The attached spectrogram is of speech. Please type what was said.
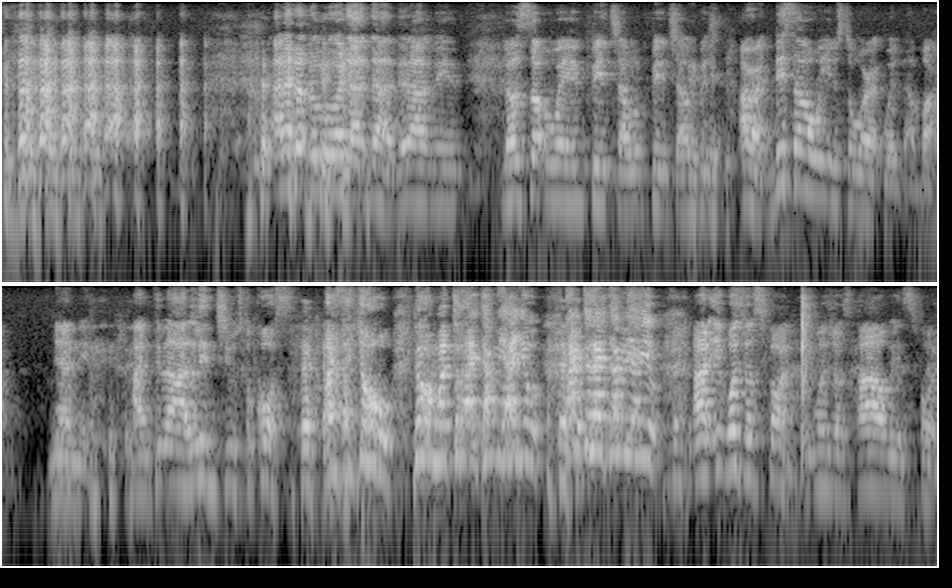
and I don't know more than that. You know what I mean? Just something where you pitch, I would pitch, I would pitch. Alright, this is how we used to work with a band. Me and Nick. Until our Lynch used to cuss. I said, yo, no man tonight I'm here you. And tonight I'm here you. And it was just fun. It was just always fun.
